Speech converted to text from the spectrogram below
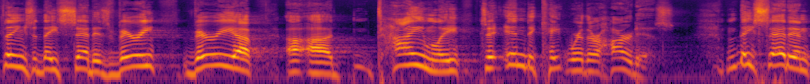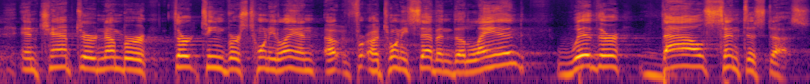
things that they said is very, very uh, uh, uh, timely to indicate where their heart is. They said in, in chapter number 13, verse 20 land, uh, uh 27, the land whither thou sentest us.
